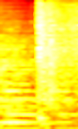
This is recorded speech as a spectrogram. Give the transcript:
Thank.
